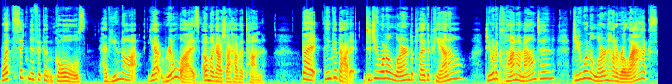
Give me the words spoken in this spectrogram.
What significant goals have you not yet realized? Oh my gosh, I have a ton. But think about it. Did you want to learn to play the piano? Do you want to climb a mountain? Do you want to learn how to relax?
